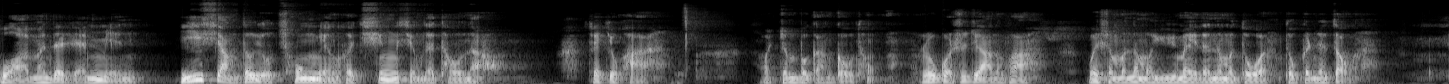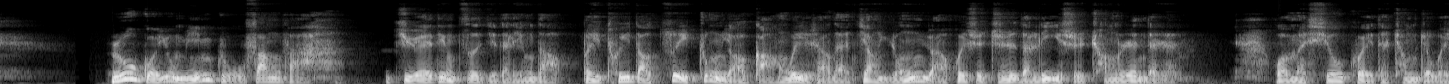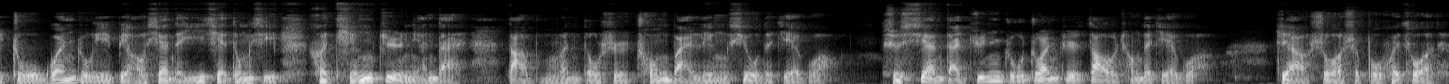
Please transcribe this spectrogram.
我们的人民一向都有聪明和清醒的头脑，这句话我真不敢苟同。如果是这样的话，为什么那么愚昧的那么多都跟着走呢？如果用民主方法决定自己的领导，被推到最重要岗位上的将永远会是值得历史承认的人。我们羞愧地称之为主观主义表现的一切东西和停滞年代，大部分都是崇拜领袖的结果，是现代君主专制造成的结果。这样说是不会错的。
